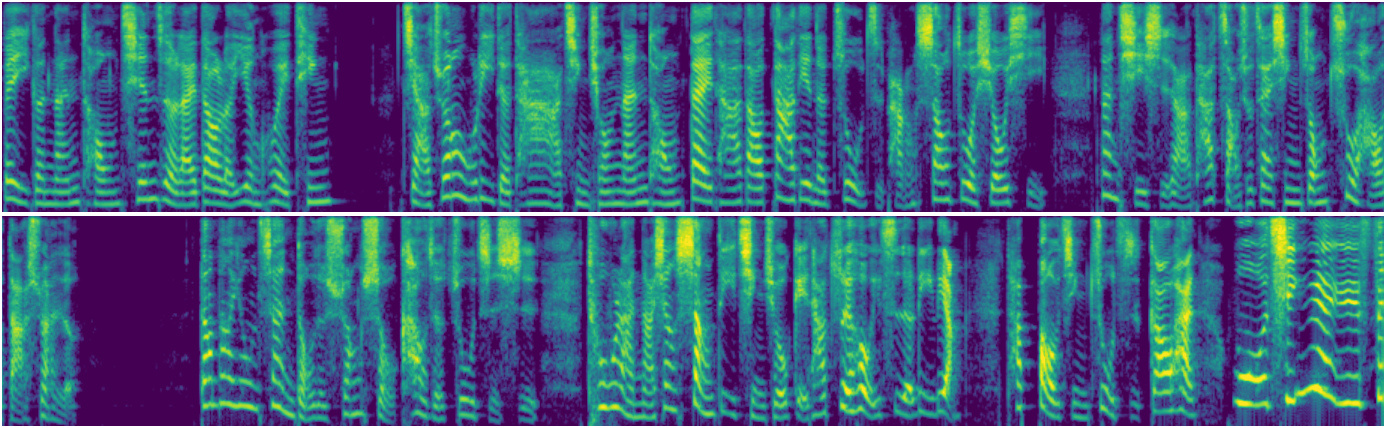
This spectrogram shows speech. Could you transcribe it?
被一个男童牵着来到了宴会厅。假装无力的他啊，请求男童带他到大殿的柱子旁稍作休息。但其实啊，他早就在心中做好打算了。当他用颤抖的双手靠着柱子时，突然呐、啊，向上帝请求给他最后一次的力量。他抱紧柱子，高喊：“我情愿与非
